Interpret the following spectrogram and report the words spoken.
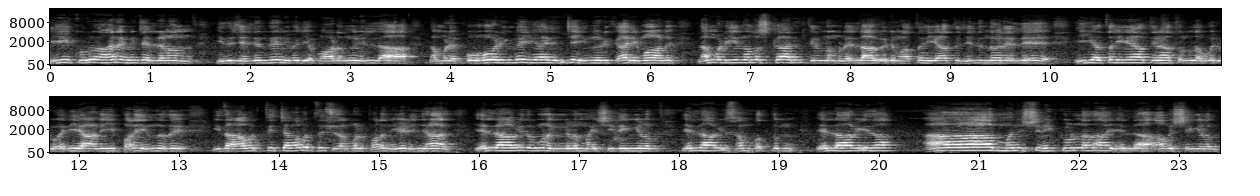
ഈ കുറുഹാനങ്ങ് ചെല്ലണം. ഇത് ചെല്ലുന്നതിന് വലിയ പാടൊന്നുമില്ല. നമ്മളെപ്പോഴും കൈകാര്യം ചെയ്യുന്ന ഒരു കാര്യമാണ്. നമ്മുടെ ഈ നമസ്കാരത്തിൽ നമ്മൾ എല്ലാവരും അത്തഹയാത്ത് ചെല്ലുന്നവരല്ലേ? ഈ അത്തഹയാത്തിനകത്തുള്ള ഒരു വരിയാണ് ഈ പറയുന്നത്. ഇത് ആവർത്തിച്ച് ആവർത്തിച്ച് നമ്മൾ പറഞ്ഞു കഴിഞ്ഞാൽ എല്ലാവിധ ഗുണങ്ങളും ഐശ്വര്യങ്ങളും എല്ലാവിധ സമ്പത്തും എല്ലാവിധ ആ മനുഷ്യനിക്കുള്ളതായ എല്ലാ ആവശ്യങ്ങളും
